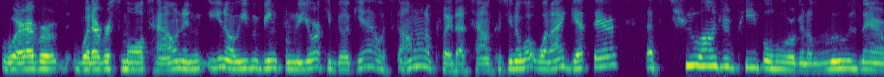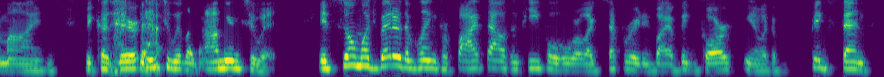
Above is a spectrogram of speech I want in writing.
wherever, whatever small town, and you know, even being from New York, you'd be like, "Yeah, let's. I'm gonna play that town because you know what? When I get there, that's 200 people who are gonna lose their minds because they're into it like I'm into it." It's so much better than playing for 5,000 people who are like separated by a big guard, you know, like a big fence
